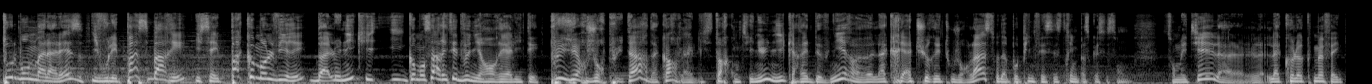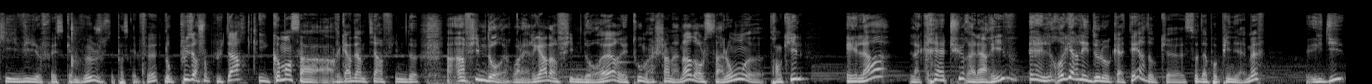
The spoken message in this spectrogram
tout le monde mal à l'aise, il voulait pas se barrer, il savait pas comment le virer. Bah le Nick, il, commençait à arrêter de venir en réalité. Plusieurs jours plus tard, d'accord, l'histoire continue, Nick arrête de venir, euh, la créature est toujours là, Soda Popin fait ses streams parce que c'est son, son métier, la, coloc meuf avec qui il vit fait ce qu'elle veut, je sais pas ce qu'elle fait. Donc plusieurs jours plus tard, il commence à, regarder un petit un film de un film d'horreur. Voilà, il regarde un film d'horreur et tout machin nana dans le salon, euh, tranquille. Et là, la créature, elle arrive, elle regarde les deux locataires, donc Soda Popin et la meuf, et il dit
